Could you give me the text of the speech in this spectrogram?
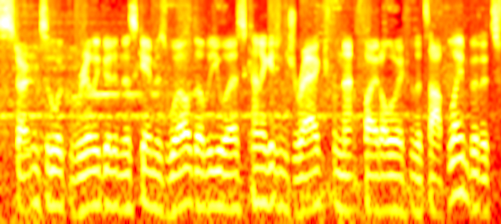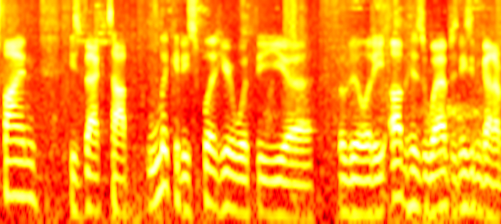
starting to look really good in this game as well. WS kind of getting dragged from that fight all the way from the top lane, but it's fine. He's back top lickety split here with the uh, ability of his webs, and he's even got a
